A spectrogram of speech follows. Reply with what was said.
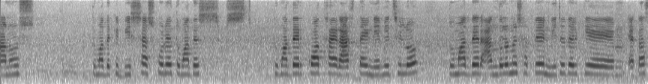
মানুষ তোমাদেরকে বিশ্বাস করে তোমাদের তোমাদের কথায় রাস্তায় নেমেছিল, তোমাদের আন্দোলনের সাথে নিজেদেরকে অ্যাটাচ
